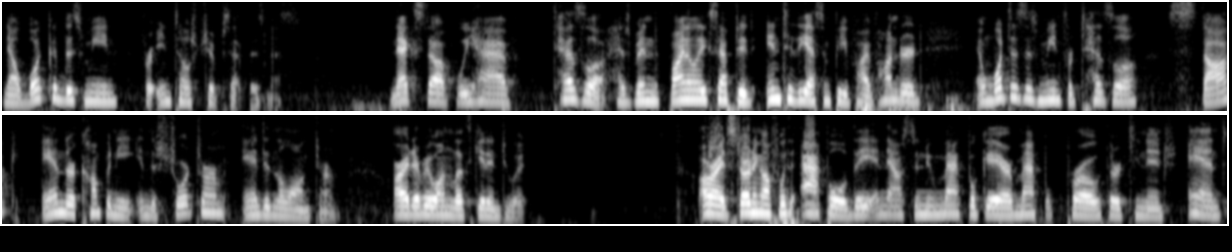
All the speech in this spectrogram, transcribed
Now, what could this mean for Intel's chipset business? Next up, we have Tesla has been finally accepted into the S&P 500. And what does this mean for Tesla stock and their company in the short term and in the long term? All right, everyone, let's get into it. All right, starting off with Apple, they announced a new MacBook Air, MacBook Pro 13 inch, and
